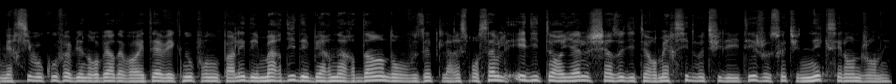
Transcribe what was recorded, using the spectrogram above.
Merci beaucoup Fabienne Robert d'avoir été avec nous pour nous parler des Mardis des Bernardins dont vous êtes la responsable éditoriale. Chers auditeurs, merci de votre fidélité. Je vous souhaite une excellente journée.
